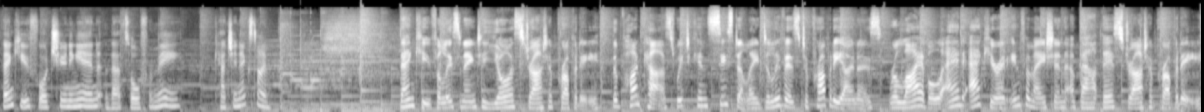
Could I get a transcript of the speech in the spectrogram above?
Thank you for tuning in. That's all from me. Catch you next time. Thank you for listening to Your Strata Property, the podcast which consistently delivers to property owners reliable and accurate information about their strata property.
